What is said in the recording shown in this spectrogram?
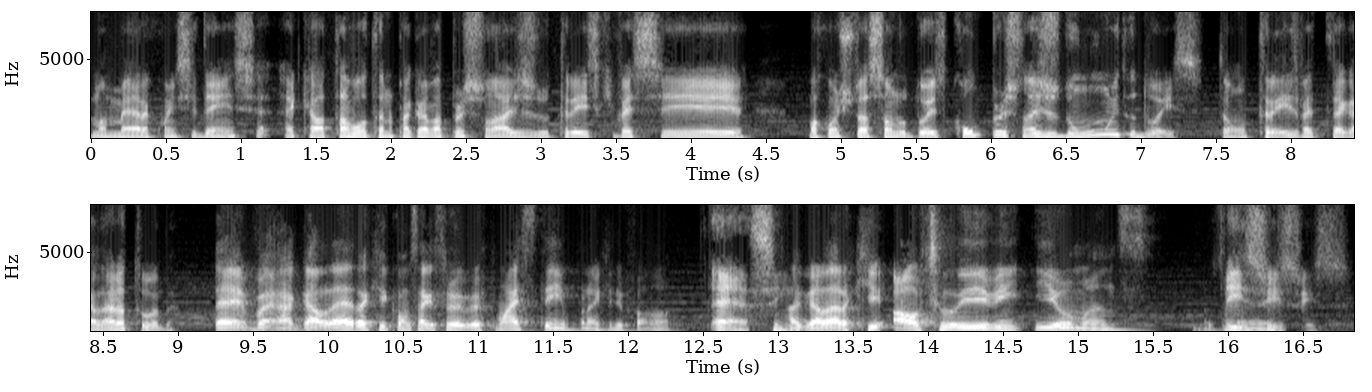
uma mera coincidência, é que ela tá voltando pra gravar personagens do 3 que vai ser uma continuação do 2 com personagens do 1 e do 2. Então o 3 vai ter a galera toda. É, a galera que consegue sobreviver por mais tempo, né? Que ele falou. É, sim. A galera que outliving humans. Isso, isso, isso.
